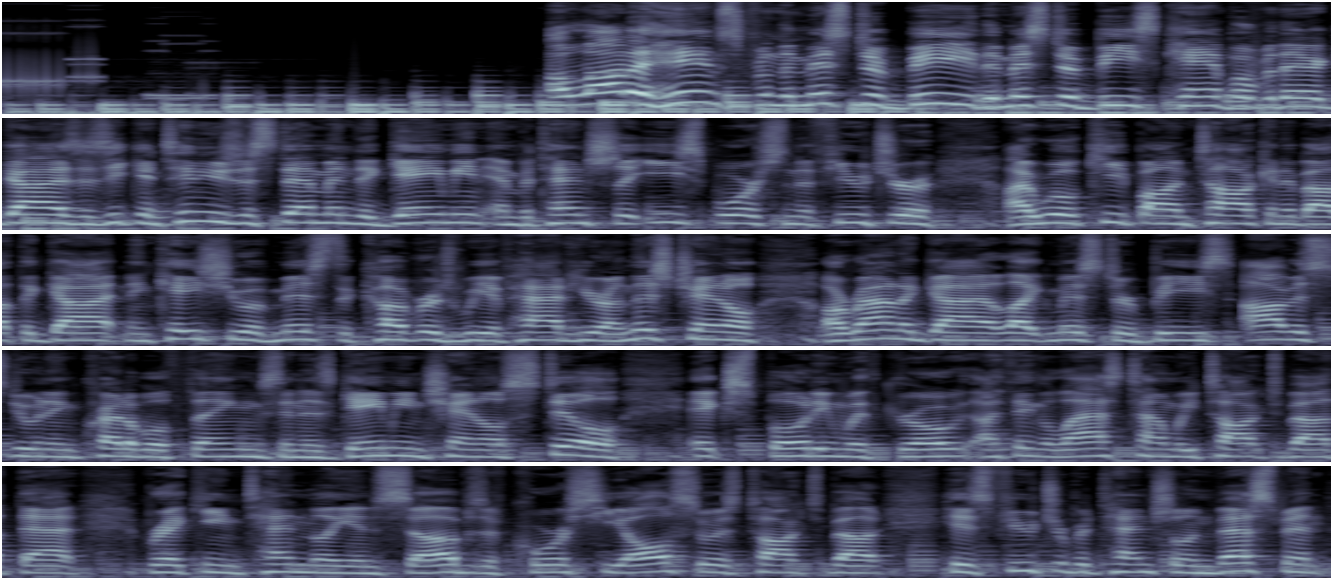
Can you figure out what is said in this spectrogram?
Thank you. A lot of hints from the Mr. B, the Mr. Beast camp over there, guys, as he continues to stem into gaming and potentially esports in the future. I will keep on talking about the guy. And in case you have missed the coverage we have had here on this channel around a guy like Mr. Beast, obviously doing incredible things, and his gaming channel still exploding with growth. I think the last time we talked about that, breaking 10 million subs. Of course, he also has talked about his future potential investment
